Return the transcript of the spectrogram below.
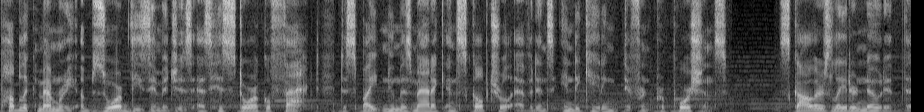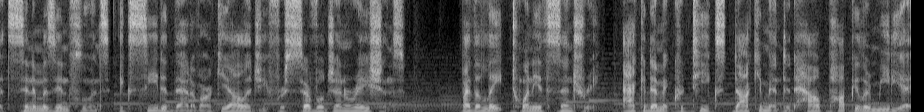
Public memory absorbed these images as historical fact, despite numismatic and sculptural evidence indicating different proportions. Scholars later noted that cinema's influence exceeded that of archaeology for several generations. By the late 20th century, academic critiques documented how popular media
